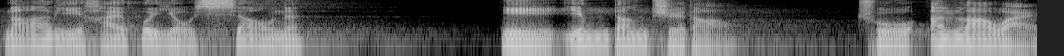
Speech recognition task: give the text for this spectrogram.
哪里还会有效呢？你应当知道，除安拉外，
